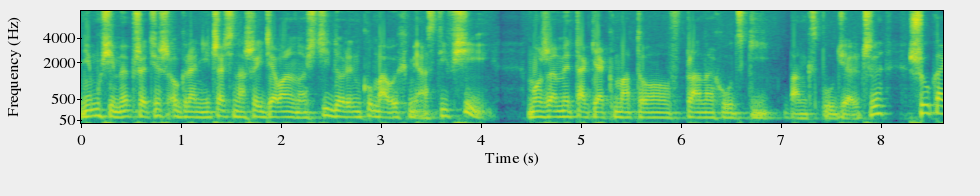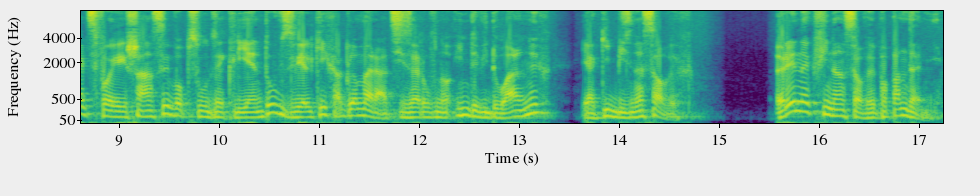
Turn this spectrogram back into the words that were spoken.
Nie musimy przecież ograniczać naszej działalności do rynku małych miast i wsi. Możemy, tak jak ma to w planach łódzki bank spółdzielczy, szukać swojej szansy w obsłudze klientów z wielkich aglomeracji, zarówno indywidualnych, jak i biznesowych. Rynek finansowy po pandemii.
